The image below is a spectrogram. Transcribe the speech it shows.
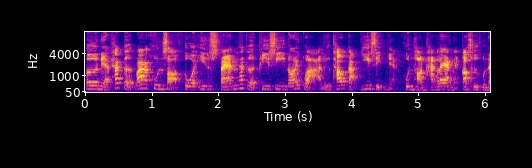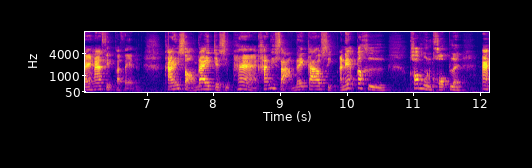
เออเนี่ยถ้าเกิดว่าคุณสอบตัว instant ถ้าเกิด PC น้อยกว่าหรือเท่ากับ 20เนี่ยคุณถอนครั้งแรกเนี่ยก็คือคุณได้ 50%ครั้งที่ 2 ได้ 75 ครั้งที่ 3 ได้ 90 อันเนี้ยก็คือข้อมูลครบเลยอะ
